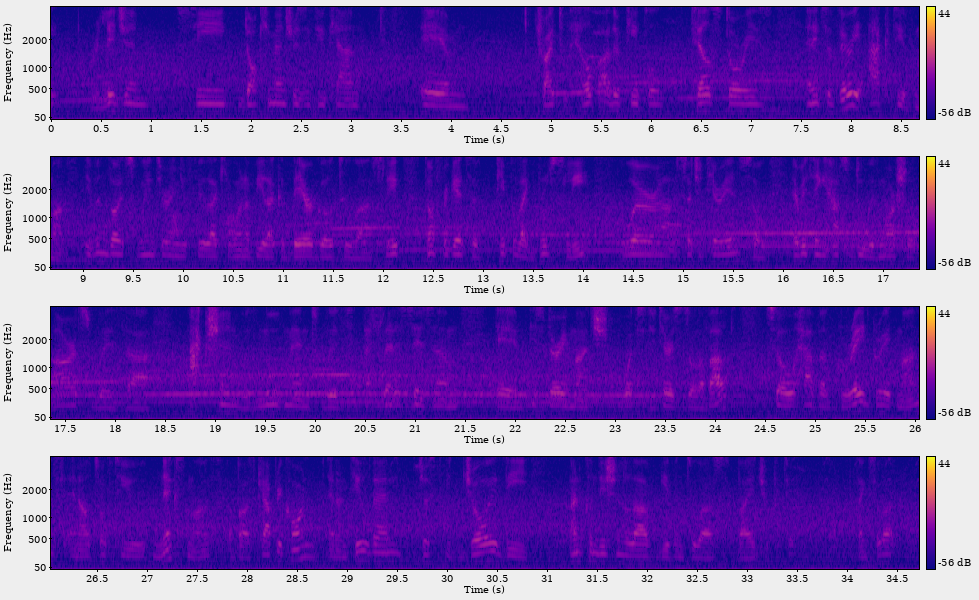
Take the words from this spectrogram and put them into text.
religion, see documentaries if you can, um, try to help other people, tell stories, and it's a very active month. Even though it's winter and you feel like you want to be like a bear, go to uh, sleep. Don't forget that people like Bruce Lee were uh, Sagittarians, so everything has to do with martial arts, with uh, action, with movement, with athleticism. Is very much what Sagittarius is all about. So have a great, great month, and I'll talk to you next month about Capricorn. And until then, just enjoy the unconditional love given to us by Jupiter. Thanks a lot.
